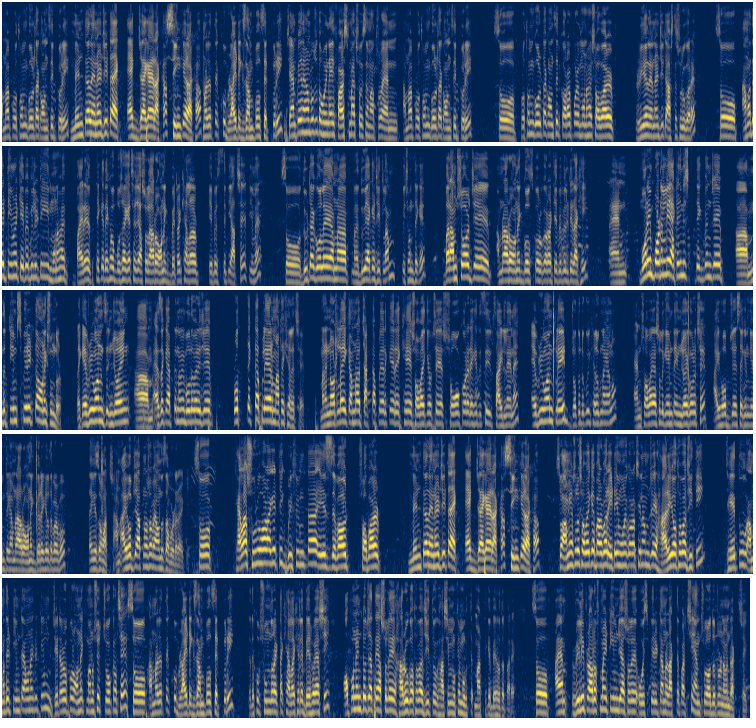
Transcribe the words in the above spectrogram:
আমরা প্রথম গোলটা কনসিড করি। মেন্টাল এনার্জিটা এক এক জায়গায় রাখা সিঙ্কে রাখা। আমরা যাতে খুব রাইট এক্সাম্পল সেট করি। চ্যাম্পিয়ন এখন পর্যন্ত হয় নাই ফার্স্ট ম্যাচ হয়েছে মাত্র অ্যান্ড আমরা প্রথম গোলটা কনসিড করি। সো প্রথম গোলটা কনসিড করার পরে মনে হয় সবার রিয়েল এনার্জিটা আসতে শুরু করে। সো আমাদের টিমের ক্যাপাবিলিটি মনে হয় বাইরে থেকে দেখেও বোঝা গেছে যে আসলে আরও অনেক বেটার খেলার ক্যাপাসিটি আছে টিমে সো দুইটা গোলে আমরা মানে দুই একে জিতলাম পিছন থেকে। বাট আম শিওর যে আমরা আরও অনেক গোল স্কোর করার ক্যাপাবিলিটি রাখি। অ্যান্ড মোর ইম্পর্টেন্টলি একটা জিনিস দেখবেন যে আমাদের টিম স্পিরিটটা অনেক সুন্দর। Like everyone is enjoying as a captain আমি বলতে পারি যে প্রত্যেকটা প্লেয়ার মাঠে খেলেছে। মানে নট লাইক আমরা চারটা প্লেয়ারকে রেখে সবাইকে হচ্ছে শো করে রেখে দিচ্ছি সাইড লাইনে এভরি ওয়ান প্লেড যতটুকুই খেলুক না কেন। অ্যান্ড সবাই আসলে গেমটা এনজয় করেছে। আই হোপ যে সেকেন্ড গেম থেকে আমরা আরও অনেক বেড়ে খেলতে পারব। Thank you so much I hope যে আপনারা সবাই আমাদের সাপোর্টার আর কি। সো খেলা শুরু হওয়ার আগে ঠিক ব্রিফিংটা ইজ অ্যাবাউট সবার মেন্টাল এনার্জিটা এক এক জায়গায় রাখা সিঙ্কে রাখা। সো আমি আসলে সবাইকে বারবার এটাই মনে করাছিলাম যে হারি অথবা জিতি যেহেতু আমাদের টিমটা এমন একটা টিম যেটার উপর অনেক মানুষের চোখ আছে সো আমরা যাতে খুব রাইট এক্সাম্পল সেট করি, যাতে খুব সুন্দর একটা খেলা খেলে বের হয়ে আসি। অপোনেন্টও যাতে আসলে হারুক অথবা জিতুক, হাসি মুখে মুখ মাঠ থেকে বের হতে পারে। So I am really proud of my team যে আসলে ওই স্পিরিটটা আমরা রাখতে পারছি অ্যান্ড থ্রু আউট টুর্নামেন্ট রাখতে চাই।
